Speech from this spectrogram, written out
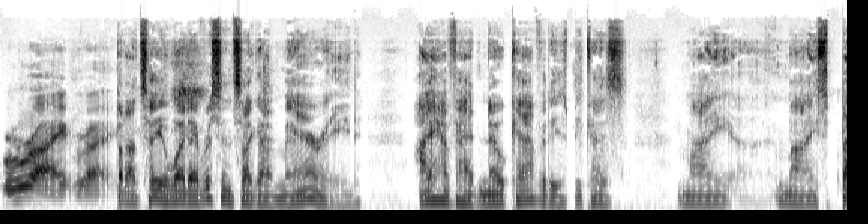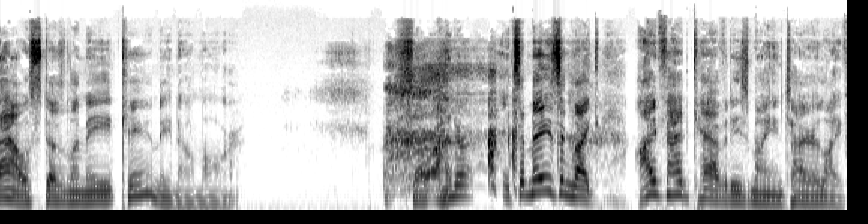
Right, right. But I'll tell you what, ever since I got married, I have had no cavities because my uh, my spouse doesn't let me eat candy no more. So I don't. It's amazing. Like I've had cavities my entire life.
